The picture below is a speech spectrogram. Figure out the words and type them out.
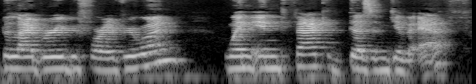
the library before everyone, when in fact it doesn't give a f.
